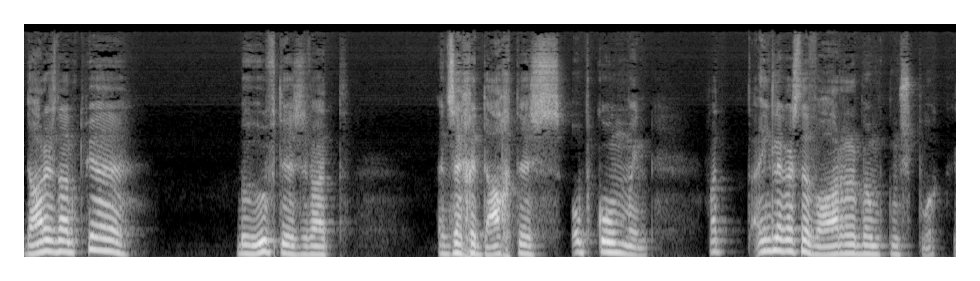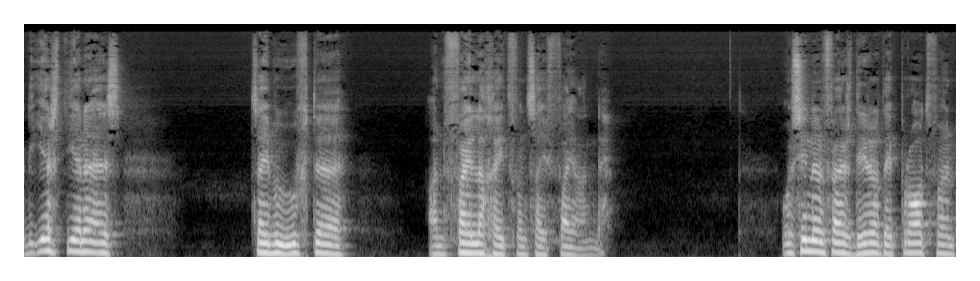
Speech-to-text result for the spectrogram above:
Daar is dan twee behoeftes wat in sy gedagtes opkom en eintlik as 'n ware bom kom spook. Die eerste ene is sy behoefte aan veiligheid van sy vyande. Ons sien in vers 3 dat hy praat van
